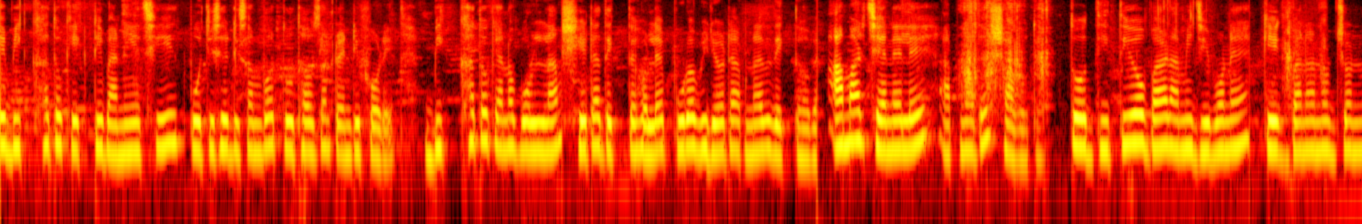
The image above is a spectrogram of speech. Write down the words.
এই বিখ্যাত কেকটি বানিয়েছি পঁচিশে ডিসেম্বর টু থাউজেন্ড টোয়েন্টি বিখ্যাত কেন বললাম সেটা দেখতে হলে পুরো ভিডিওটা আপনাদের দেখতে হবে। আমার চ্যানেলে আপনাদের স্বাগত। তো দ্বিতীয়বার আমি জীবনে কেক বানানোর জন্য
